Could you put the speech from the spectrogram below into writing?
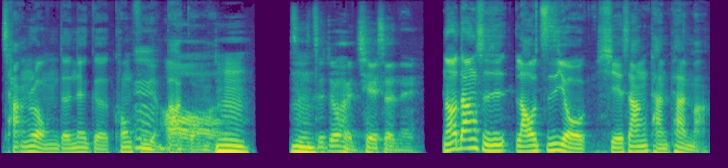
长荣的那个空服员罢工吗？嗯嗯，这就很切身呢。然后当时劳资有协商谈判嘛，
